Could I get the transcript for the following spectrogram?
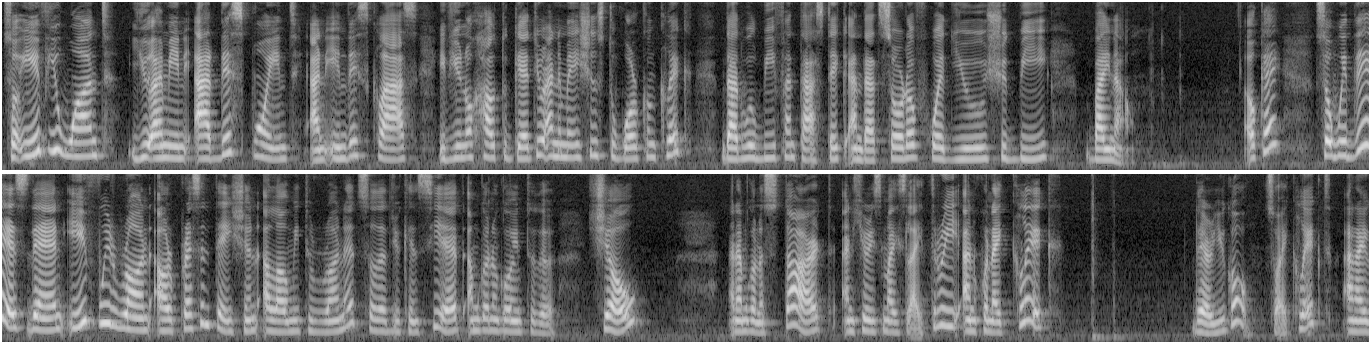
So if you want, you, I mean, at this point and in this class, if you know how to get your animations to work on click, that will be fantastic and that's sort of what you should be by now. Okay, so with this then, if we run our presentation, allow me to run it so that you can see it. I'm gonna go into the show and I'm going to start, and here is my slide three, and when I click, there you go. So I clicked, and I,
